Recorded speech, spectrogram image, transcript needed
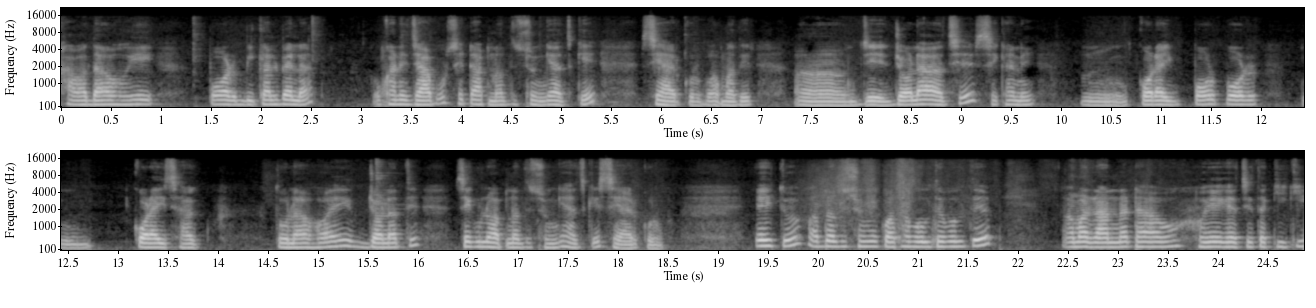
খাওয়া দাওয়া হয়ে পর বিকালবেলা ওখানে যাব, সেটা আপনাদের সঙ্গে আজকে শেয়ার করব আমাদের। যে জলা আছে, সেখানে কড়াই, পর পর কড়াই শাক তোলা হয় জলাতে, সেগুলো আপনাদের সঙ্গে আজকে শেয়ার করব। এই তো আপনাদের সঙ্গে কথা বলতে বলতে আমার রান্নাটাও হয়ে গেছে। তা কি কি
